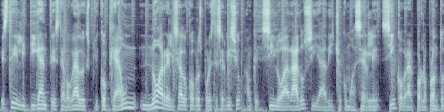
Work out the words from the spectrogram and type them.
Este litigante, este abogado, explicó que aún no ha realizado cobros por este servicio, aunque sí lo ha dado, sí ha dicho cómo hacerle sin cobrar por lo pronto,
